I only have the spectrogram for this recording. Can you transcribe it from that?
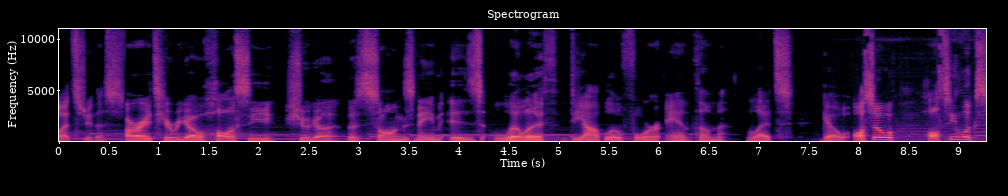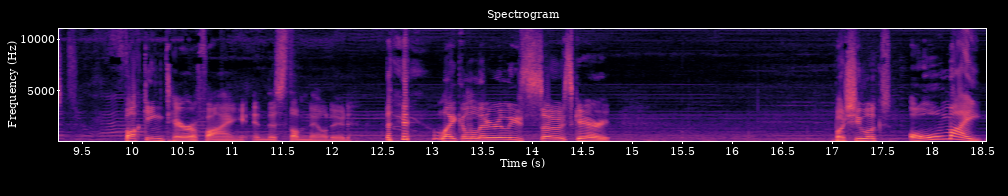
Let's do this. All right, here we go. Halsey, Suga. The song's name is Lilith, Diablo 4 Anthem. Let's go. Also, Halsey looks fucking terrifying in this thumbnail, dude. like, literally so scary. But she looks... Oh my...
